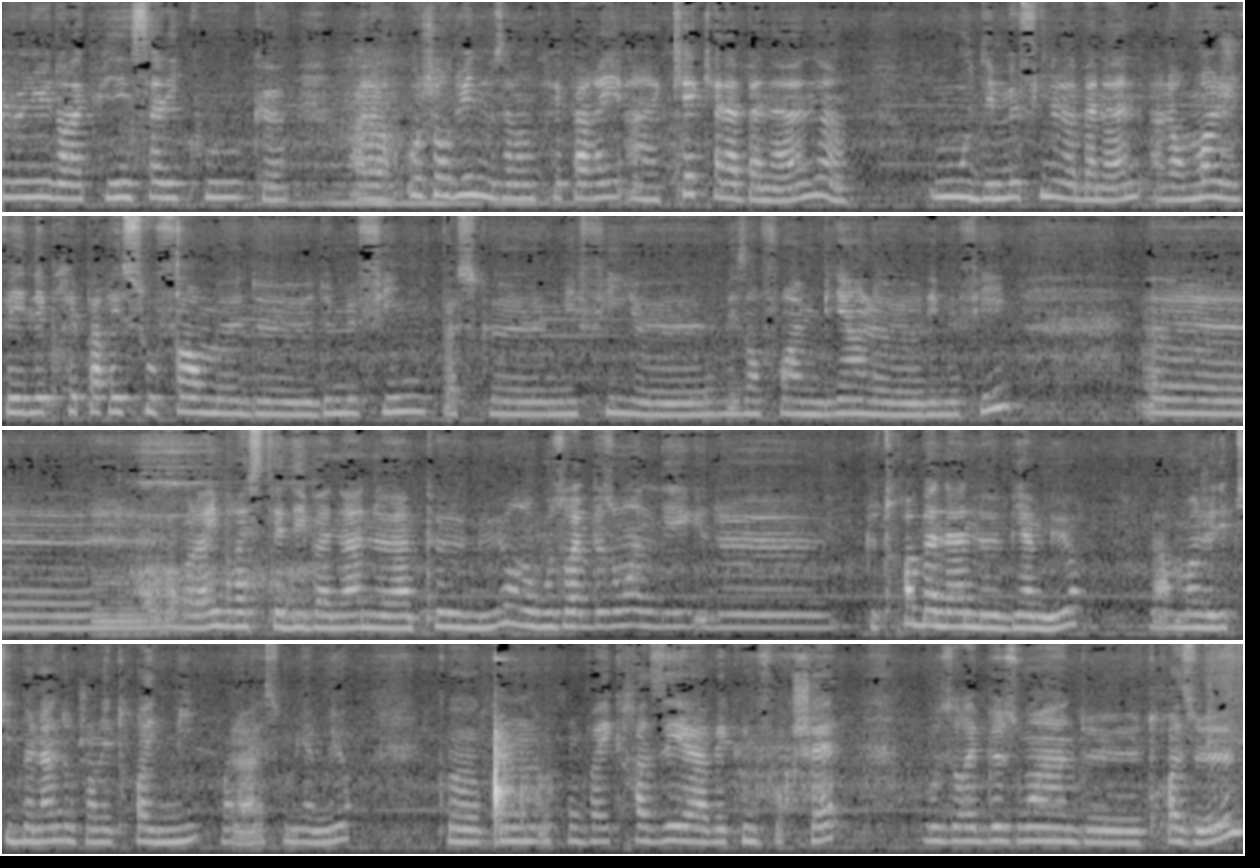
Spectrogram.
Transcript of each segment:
copine Sally Cook. Alors aujourd'hui nous allons préparer un cake à la banane ou des muffins à la banane. Alors moi je vais les préparer sous forme de, de muffins parce que mes filles, euh, mes enfants aiment bien le, les muffins. Euh, voilà, il me restait des bananes un peu mûres. Donc vous aurez besoin de, de, trois bananes bien mûres. moi j'ai des petites bananes donc j'en ai trois et demi. Voilà, elles sont bien mûres qu'on va écraser avec une fourchette. Vous aurez besoin de 3 œufs.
